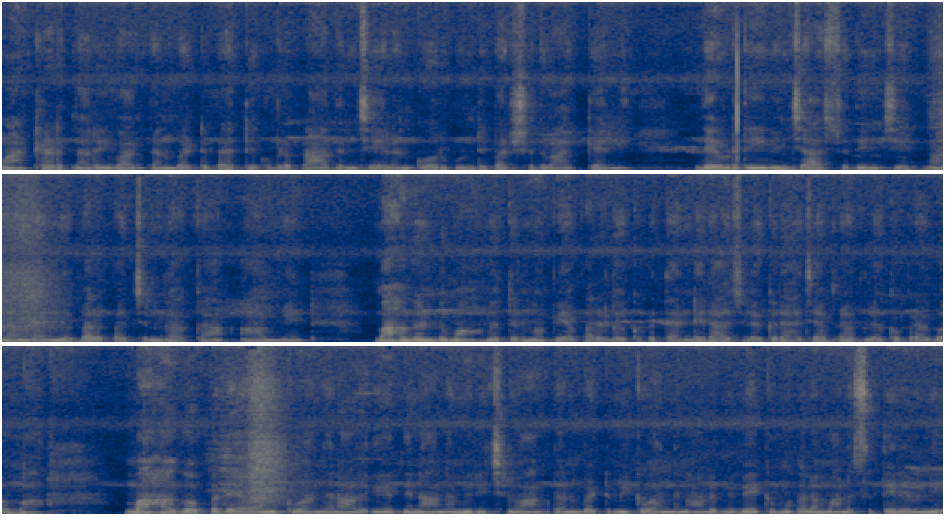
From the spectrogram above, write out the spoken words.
మాట్లాడుతున్నారు. ఈ వాగ్దాన్ని బట్టి ప్రతి ఒక్కరు ప్రార్థన చేయాలని కోరుకుంటే పరిశుద్ధ వాక్యాన్ని దేవుడు దీవించి ఆస్వాదించి మనందరినీ బలపరచును గాక. ఆమె మహాగండు మహోన్నతుడు మా వ్యాపారలోకి తండ్రి రాజులకు రాజా ప్రభులకు ప్రభ మా మహా గొప్ప దేవానికి వందనాలు. ఈ దినాన మీరు ఇచ్చిన వాగ్దానం బట్టి మీకు వందనాలు. వివేకము గల మనసు తెలివిని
